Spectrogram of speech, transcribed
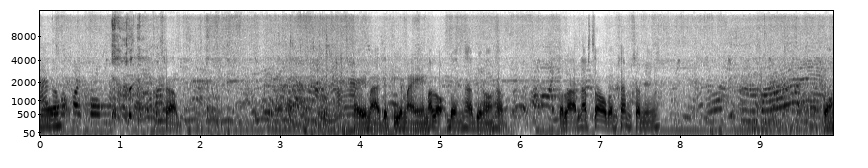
หนูเราก็คอยโกงมันใหญ่ครับใครมาจะปีใหม่มาเลาะเบิ่งครับพี่น้องครับ ตลาดนัดเช้าบันค่ำสมิงของ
